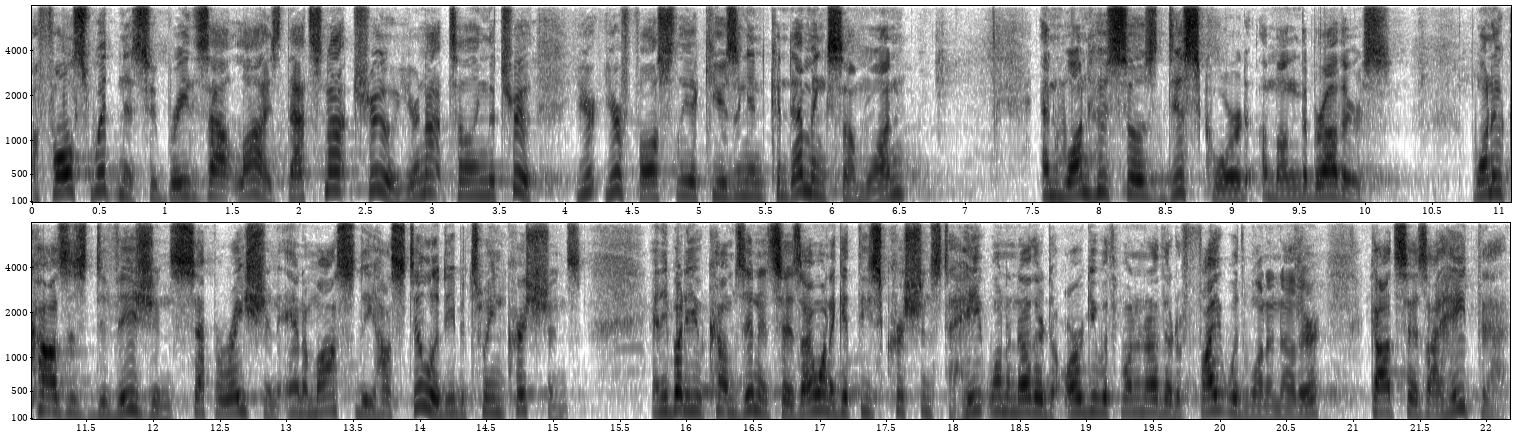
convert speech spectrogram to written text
A false witness who breathes out lies. That's not true. You're not telling the truth. You're, you're falsely accusing and condemning someone. And one who sows discord among the brothers one who causes division, separation, animosity, hostility between Christians. Anybody who comes in and says, I want to get these Christians to hate one another, to argue with one another, to fight with one another, God says, I hate that.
